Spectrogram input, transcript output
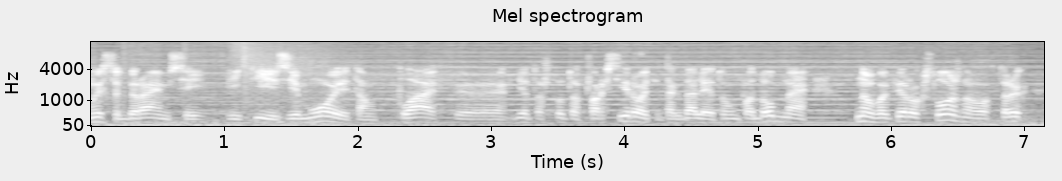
мы собираемся идти зимой, там, вплавь, э, где-то что-то форсировать и так далее и тому подобное, ну, во-первых, сложно, во-вторых, э,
